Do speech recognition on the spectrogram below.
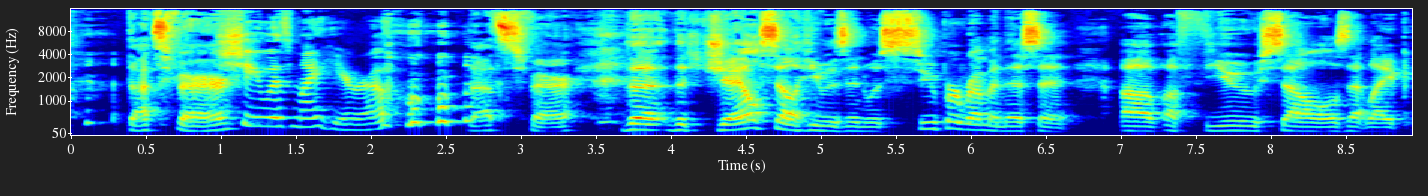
that's fair. she was my hero. That's fair. The the jail cell he was in was super reminiscent of a few cells that like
